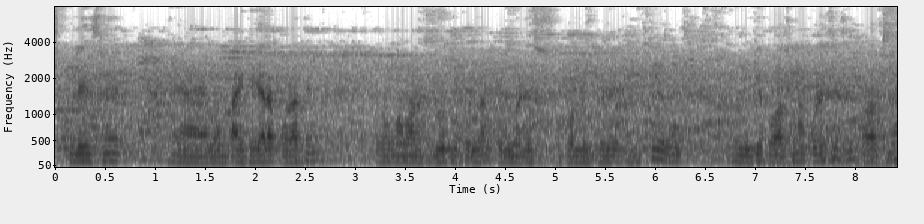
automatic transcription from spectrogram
স্কুলের স্যার এবং বাড়িতে যারা পড়াতেন এবং আমার যৌথ পরিবার পরিবারের সকল লোকজনের কৃতিত্ব এবং নিজে পড়াশোনা করেছে সেই পড়াশোনা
